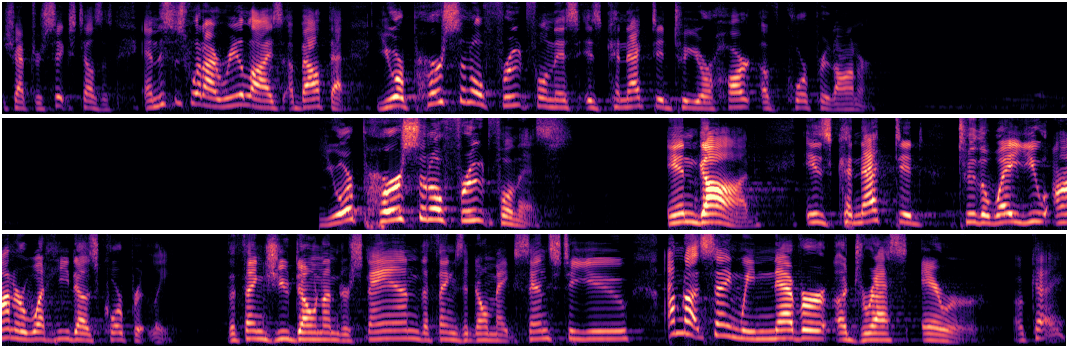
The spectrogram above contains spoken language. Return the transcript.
chapter 6 tells us. And this is what I realize about that. Your personal fruitfulness is connected to your heart of corporate honor. Your personal fruitfulness in God is connected to the way you honor what He does corporately the things you don't understand, the things that don't make sense to you. I'm not saying we never address error, okay?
